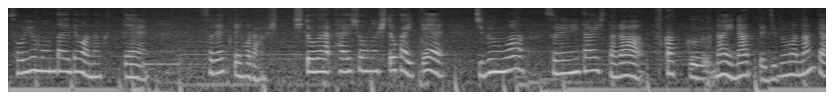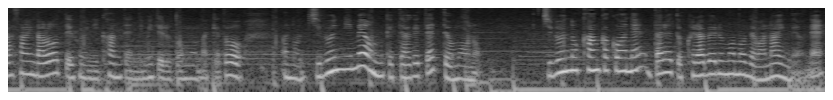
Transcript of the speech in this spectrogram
そういう問題ではなくてそれってほら人が対象の人がいて自分はそれに対したら深くないなって自分はなんて浅いんだろうっていう風に観点で見てると思うんだけどあの自分に目を向けてあげてって思うの。自分の感覚はね誰と比べるものではないんだよね。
